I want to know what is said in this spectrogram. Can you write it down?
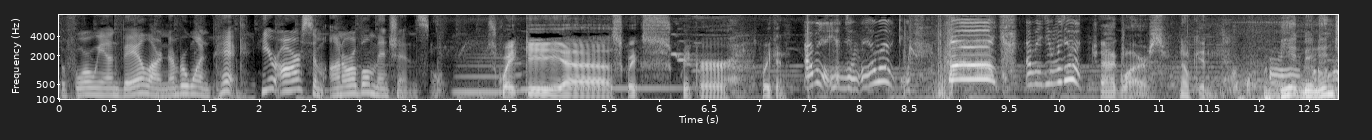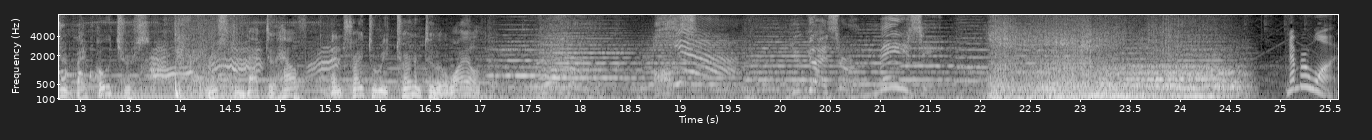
Before we unveil our number one pick, here are some honorable mentions. Squeaky, uh, squeak, squeaker, squeaking. Jaguars, no kidding. He had been injured by poachers. I nursed him back to health and tried to return him to the wild. You guys are amazing. Number one,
